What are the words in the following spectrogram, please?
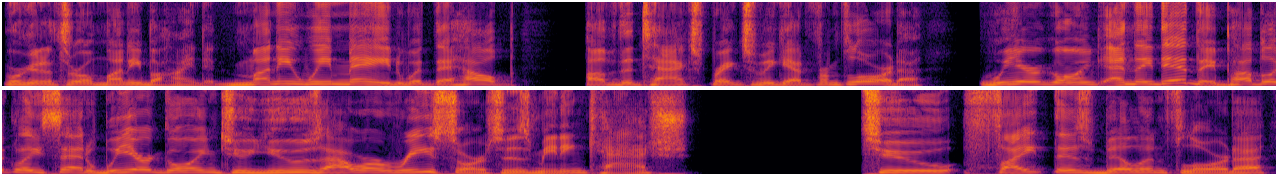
We're going to throw money behind it. Money we made with the help of the tax breaks we get from Florida. we are going, and they did, they publicly said, we are going to use our resources, meaning cash, to fight this bill in Florida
